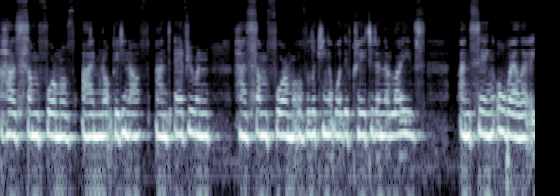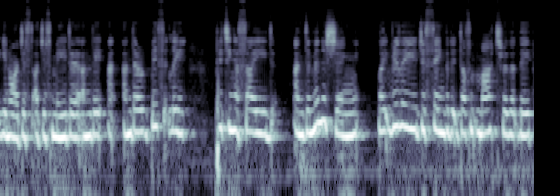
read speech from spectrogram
has some form of I'm not good enough, and everyone has some form of looking at what they've created in their lives and saying, "Oh well, you know, I just I just made it," and they and they're basically putting aside and diminishing like, really just saying that it doesn't matter that they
